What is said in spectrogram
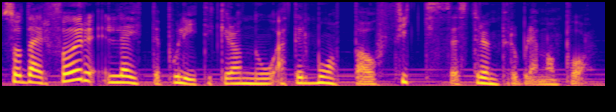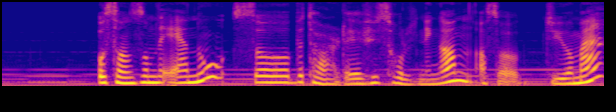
Så derfor leter politikerne nå etter måter å fikse strømproblemene på. Og sånn som det er nå, så betaler husholdningene, altså du og meg,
